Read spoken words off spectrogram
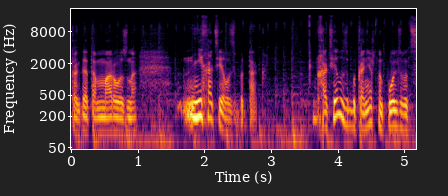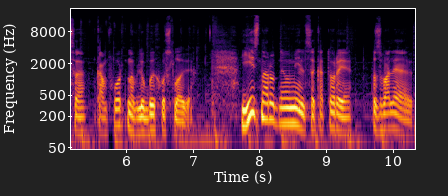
когда там морозно. Не хотелось бы так. Хотелось бы, конечно, пользоваться комфортно в любых условиях. Есть народные умельцы, которые позволяют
